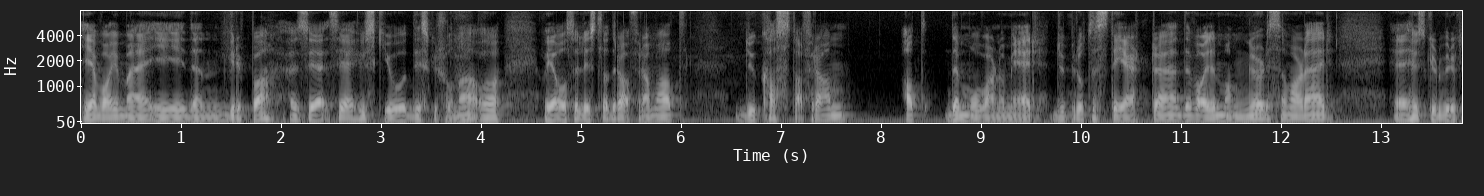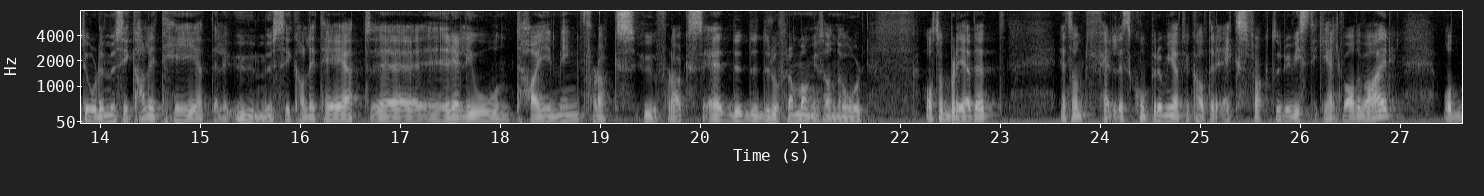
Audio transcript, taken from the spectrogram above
jeg, var jo med i den gruppa, så jeg, så jeg husker jo diskusjoner. Og, og, jeg har også lyst til å dra fram at du kasta fram at det må være noe mer. Du protesterte, det var en mangel som var der. Jeg husker du brukte ordet musikalitet eller umusikalitet. Eh, religion, timing, flaks, uflaks. Du, du dro fram mange sånne ord. Og så ble det et et sånt felles kompromiss, at vi kalte det X-faktor. Du visste ikke helt hva det var, og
